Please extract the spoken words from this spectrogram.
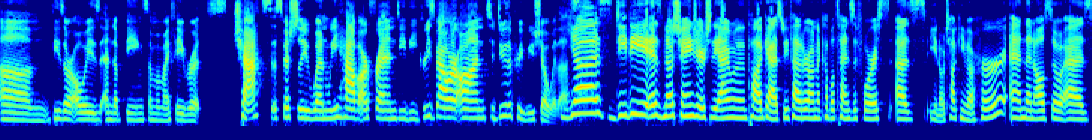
um, these are always end up being some of my favorites chats, especially when we have our friend Dee Dee Griesbauer on to do the preview show with us. Yes, Dee Dee is no stranger to the Iron Women podcast. We've had her on a couple times before as you know, talking about her and then also as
